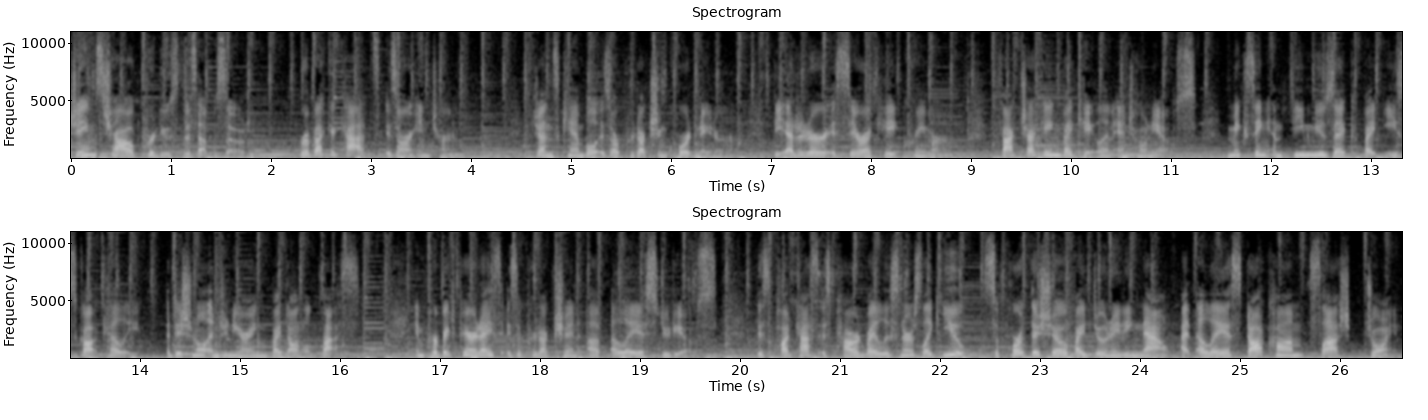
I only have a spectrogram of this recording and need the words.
James Chow produced this episode. Rebecca Katz is our intern. Jens Campbell is our production coordinator. The editor is Sarah Kate Kramer. Fact checking by Caitlin Antonios. Mixing and theme music by E. Scott Kelly. Additional engineering by Donald Best. Imperfect Paradise is a production of LAist Studios. This podcast is powered by listeners like you. Support this show by donating now at laist.com slash join.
